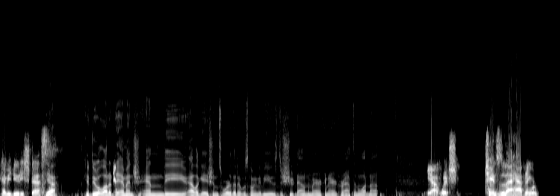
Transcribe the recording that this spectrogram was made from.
heavy duty stuff. Yeah. Could do a lot of damage, and the allegations were that it was going to be used to shoot down American aircraft and whatnot. Yeah, which chances of that happening were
